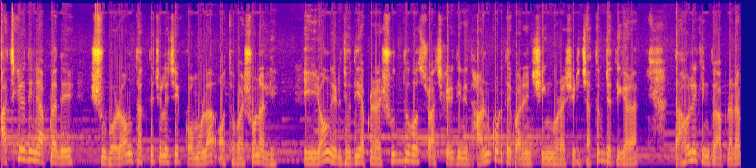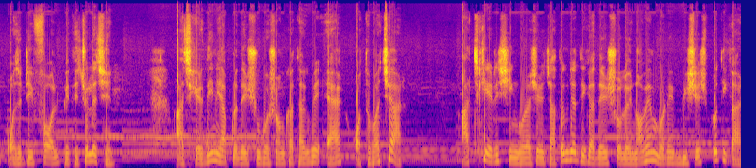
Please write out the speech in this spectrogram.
আজকের দিনে আপনাদের শুভ রং থাকতে চলেছে কমলা অথবা সোনালী। এই রঙের যদি আপনারা শুদ্ধ বস্ত্র আজকের দিনে ধারণ করতে পারেন সিংহ রাশির জাতক জাতিকারা, তাহলে কিন্তু আপনারা পজিটিভ ফল পেতে চলেছেন। আজকের দিনে আপনাদের শুভ সংখ্যা থাকবে এক অথবা চার। আজকের সিংহ রাশির জাতক জাতিকাদের ষোলোই নভেম্বরে বিশেষ প্রতিকার।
